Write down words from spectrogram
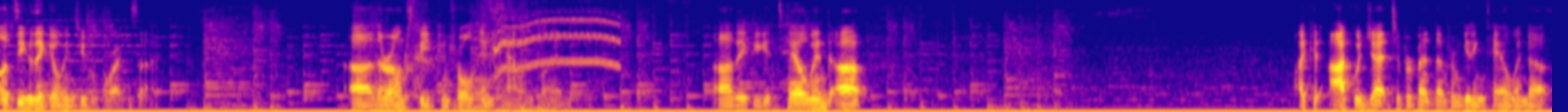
Let's see who they go into before I decide. Uh, their own speed control and Talonflame. Uh, they could get Tailwind up. I could Aqua Jet to prevent them from getting Tailwind up.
